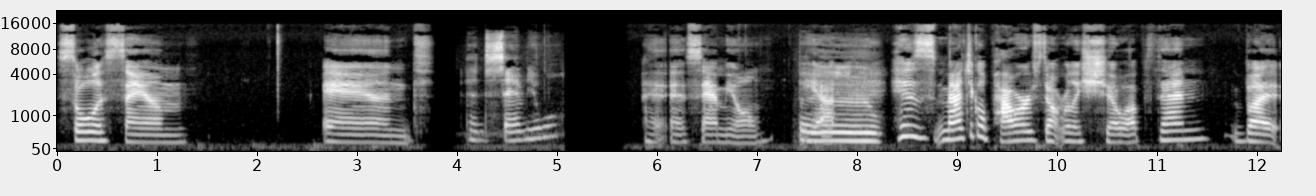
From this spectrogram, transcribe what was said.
Soulless Sam and And Samuel. uh, Samuel. Boo. Yeah. his magical powers don't really show up then, but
